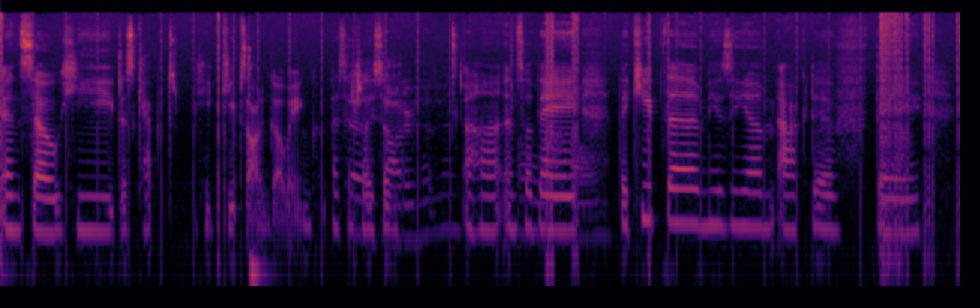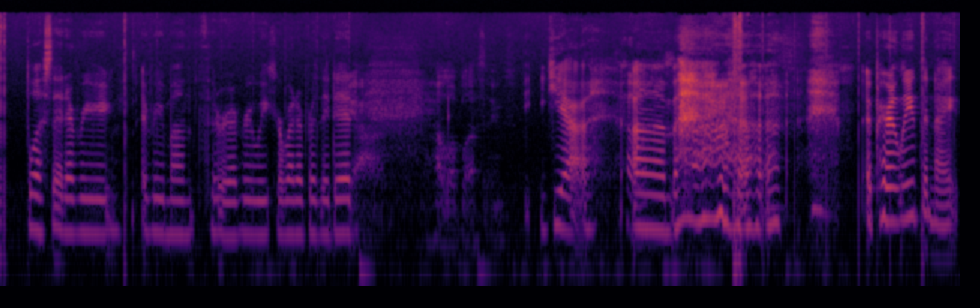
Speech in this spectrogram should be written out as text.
and so he just kept he keeps on going essentially. the so daughter's husband. uh huh, and so Oh, they wow. they keep the museum active. They bless it every every month or every week or whatever they did. Yeah. Hella blessings. Yeah. Hella. Um, apparently, the night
